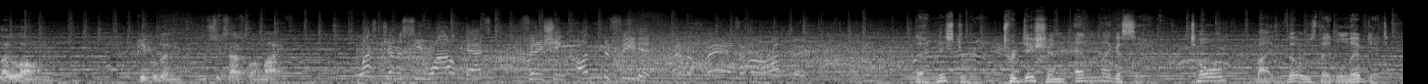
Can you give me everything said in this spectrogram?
let alone people that are successful in life. West Genesee Wildcats finishing undefeated. And the fans have erupted. The history, tradition, and legacy told by those that lived it.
